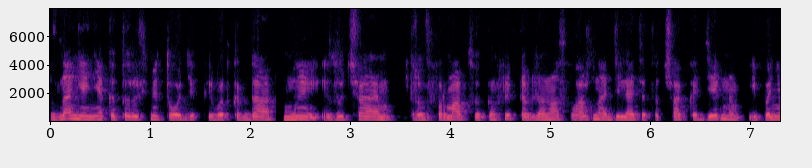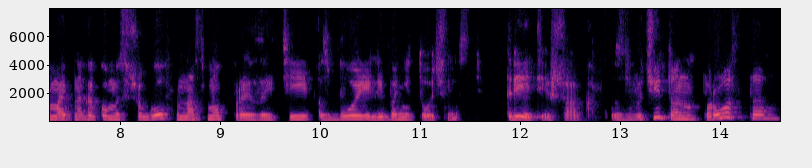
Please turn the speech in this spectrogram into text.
знания некоторых методик. И вот когда мы изучаем трансформацию конфликтов, для нас важно отделять этот шаг отдельным и понимать, на каком из шагов у нас мог произойти сбой либо неточность. Третий шаг. Звучит он просто,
